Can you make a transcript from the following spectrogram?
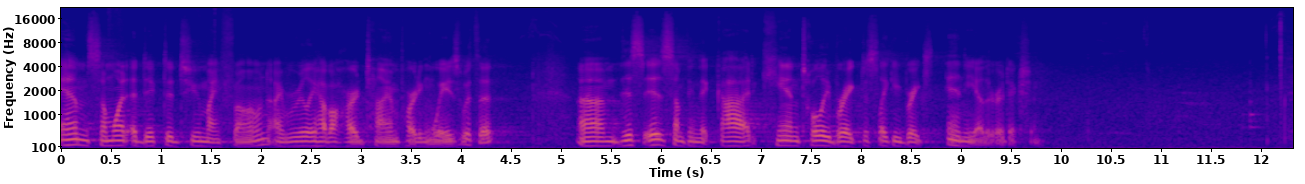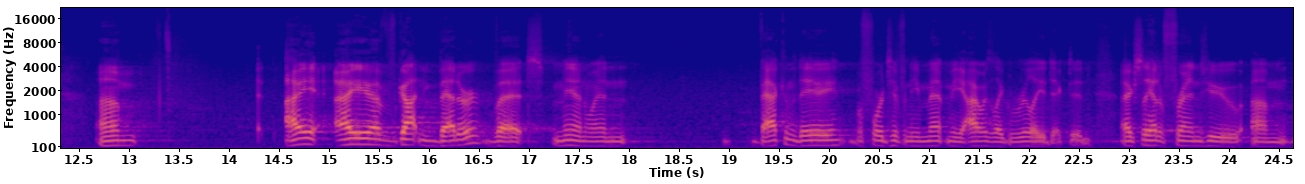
am somewhat addicted to my phone. I really have a hard time parting ways with it. Um, this is something that God can totally break, just like He breaks any other addiction. Um, I, I have gotten better, but man, when back in the day before Tiffany met me, I was like really addicted. I actually had a friend who um,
